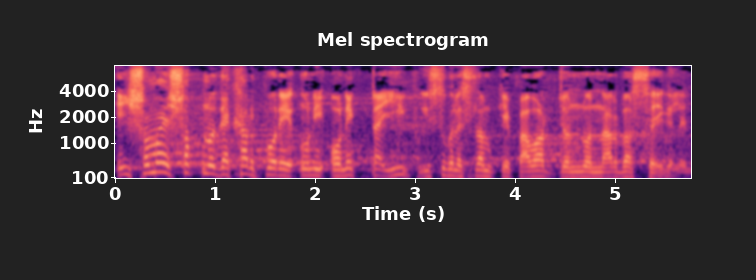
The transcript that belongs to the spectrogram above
এই সময় স্বপ্ন দেখার পরে উনি অনেকটাই ইউসুফ আল ইসলামকে পাওয়ার জন্য নার্ভাস হয়ে গেলেন।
